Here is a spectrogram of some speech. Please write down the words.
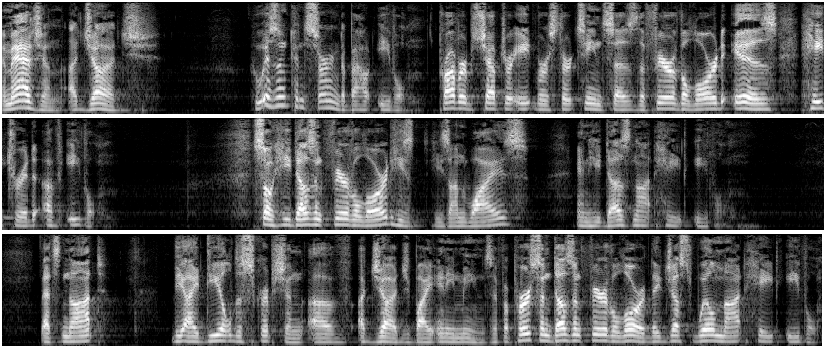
Imagine a judge who isn't concerned about evil. Proverbs chapter 8 verse 13 says, "The fear of the Lord is hatred of evil." So he doesn't fear the Lord, he's, he's unwise, and he does not hate evil. That's not the ideal description of a judge by any means. If a person doesn't fear the Lord, they just will not hate evil.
